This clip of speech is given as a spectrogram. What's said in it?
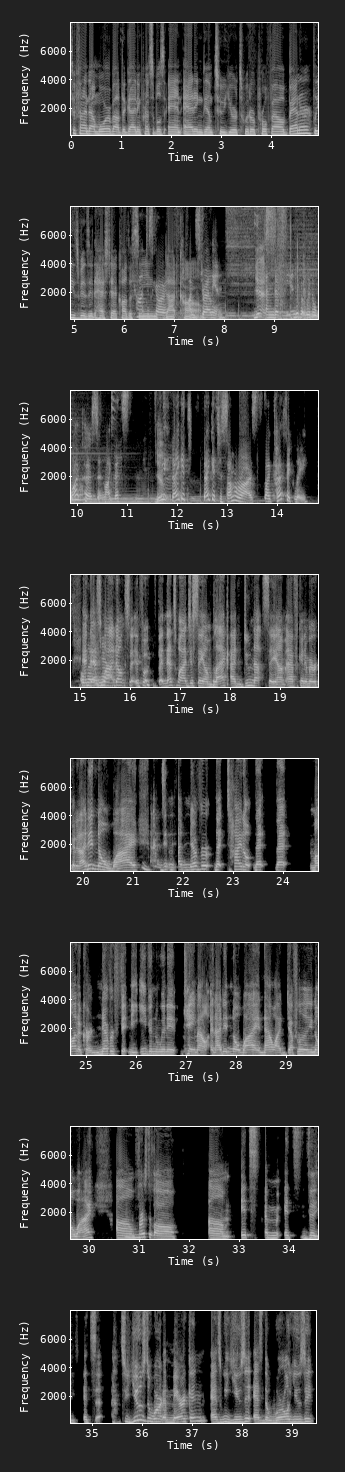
To find out more about the guiding principles and adding them to your Twitter profile banner, please visit hashtag Can't just go, I'm Australian. yes And that's the end of it with a white person. Like that's, Yeah. you- they get to, they get to summarize like perfectly. and Although that's why I don't say, if, and that's why I just say I'm black. I do not say I'm African American, and I didn't know why. Hmm. I didn't. I never that title that that moniker never fit me, even when it came out, and I didn't know why. And now I definitely know why. Um, Mhm. First of all, um, it's um, it's the it's uh, to use the word American as we use it, as the world use it,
